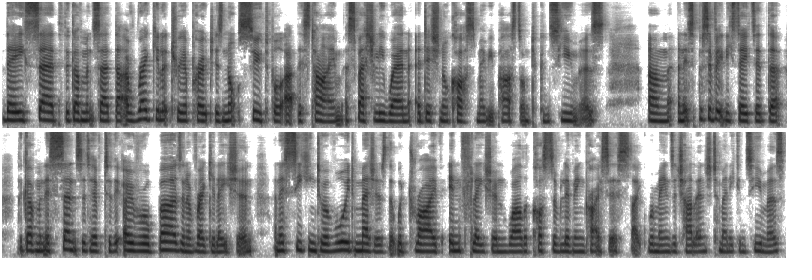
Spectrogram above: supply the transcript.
they said the government said that a regulatory approach is not suitable at this time, especially when additional costs may be passed on to consumers. Um, and it specifically stated that the government is sensitive to the overall burden of regulation and is seeking to avoid measures that would drive inflation while the cost of living crisis like remains a challenge to many consumers.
